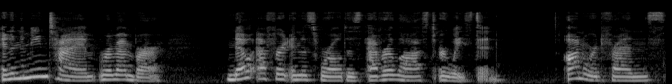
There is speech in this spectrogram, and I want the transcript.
And in the meantime, remember, no effort in this world is ever lost or wasted. Onward, friends.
